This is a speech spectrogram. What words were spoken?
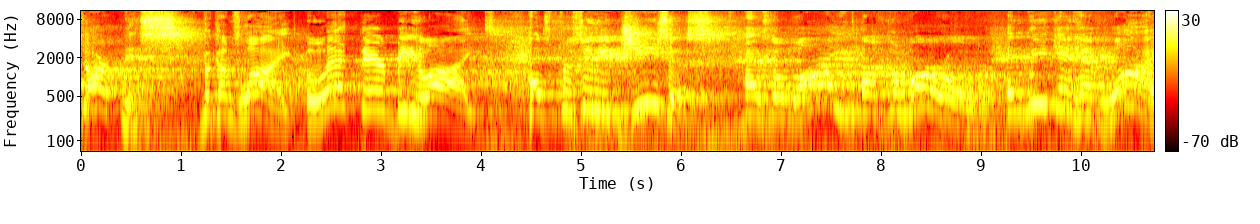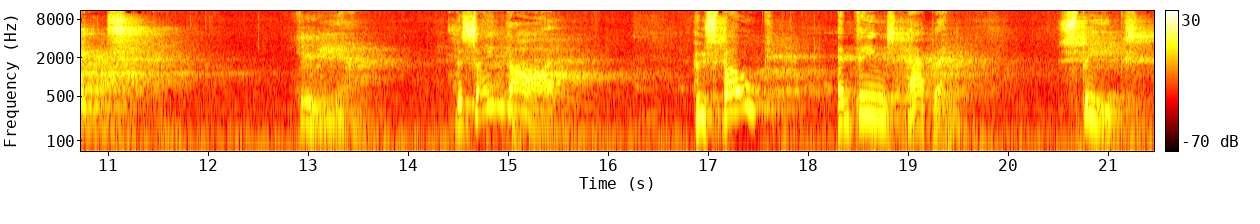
darkness becomes light. Let there be light, has presented Jesus as the light of the world. And we can have light through Him. the same God who spoke and things happen, speaks,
